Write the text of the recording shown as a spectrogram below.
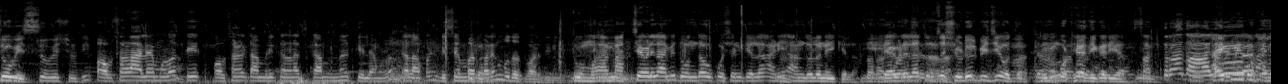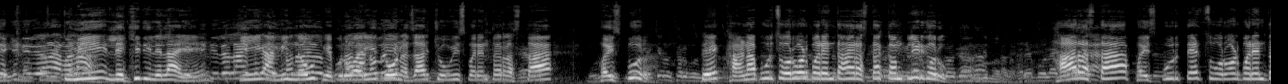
चोवीस. चोवीसची होती. पावसाळा आल्यामुळं ते पावसाळा डांबरीकरणाचं काम न केल्यामुळं त्याला आपण डिसेंबर पर्यंत मुदतवाढ दिली. मागच्या वेळेला आम्ही दोनदा उपोषण केलं आणि आंदोलनही केलं. त्यावेळेला तुमचं शेड्यूल बिझी होतं. तुम्ही मोठे अधिकारी आहात. तुम्ही लेखी दिलेला आहे की आम्ही नऊ फेब्रुवारी दोन हजार चोवीसपर्यंत रस्ता फैजपूर ते खानापूर चोरवड पर्यंत हा रस्ता कंप्लीट करू. हा रस्ता फैजपूर ते चोरवड पर्यंत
